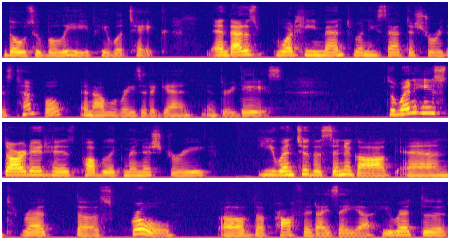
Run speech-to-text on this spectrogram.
Those who believe, he would take. And that is what he meant when he said, Destroy this temple, and I will raise it again in three days. So when he started his public ministry, he went to the synagogue and read the scroll of the prophet Isaiah. He read the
